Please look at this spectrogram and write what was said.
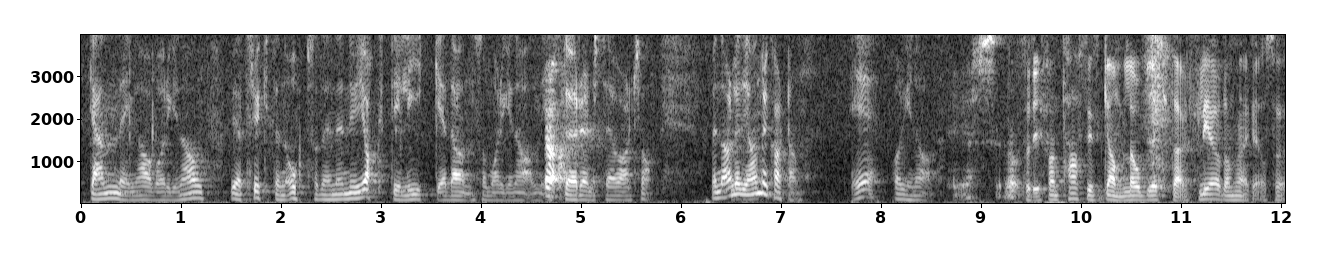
skanning av originalen. Vi har trykt den opp så den er nøyaktig likedan som originalen i størrelse og alt sånt. Men alle de andre kartene er originale. Yes, så det är fantastiskt gamla objekt där. Flera av de här är alltså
